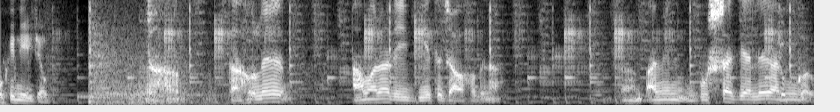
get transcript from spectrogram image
ওকে নিয়ে যাব। তাহলে আমার আর এই বিয়েতে যাওয়া হবে না। আই মিন বুসরা গেলে আমি করো।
